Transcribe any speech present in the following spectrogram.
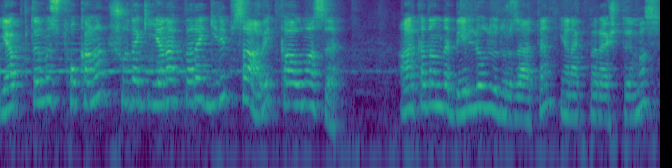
yaptığımız tokanın şuradaki yanaklara girip sabit kalması. Arkadan da belli oluyordur zaten yanakları açtığımız.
